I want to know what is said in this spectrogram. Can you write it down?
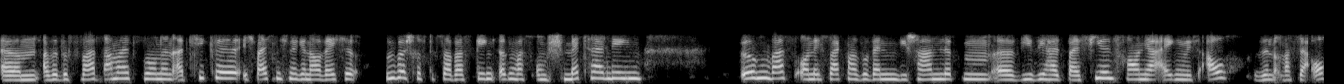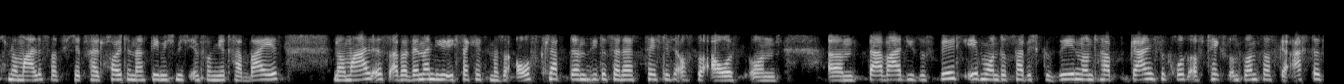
Ähm, also das war damals so ein Artikel, ich weiß nicht mehr genau, welche Überschrift war, aber es ging irgendwas um Schmetterling, irgendwas. Und ich sag mal so, wenn die Schamlippen, äh, wie sie halt bei vielen Frauen ja eigentlich auch sind, was ja auch normal ist, was ich jetzt halt heute, nachdem ich mich informiert habe, weiß, normal ist. Aber wenn man die, ich sag jetzt mal so aufklappt, dann sieht es ja tatsächlich auch so aus. Und ähm, da war dieses Bild eben und das habe ich gesehen und habe gar nicht so groß auf Text und sonst was geachtet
